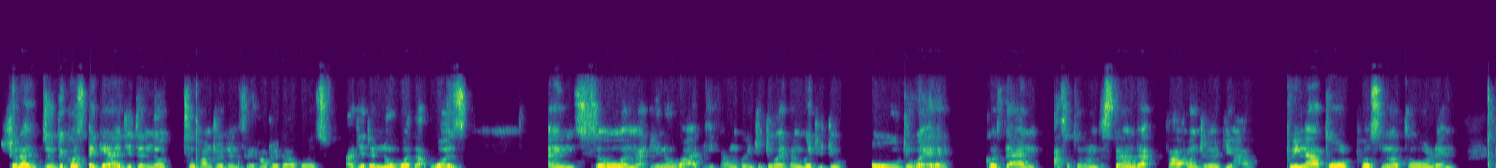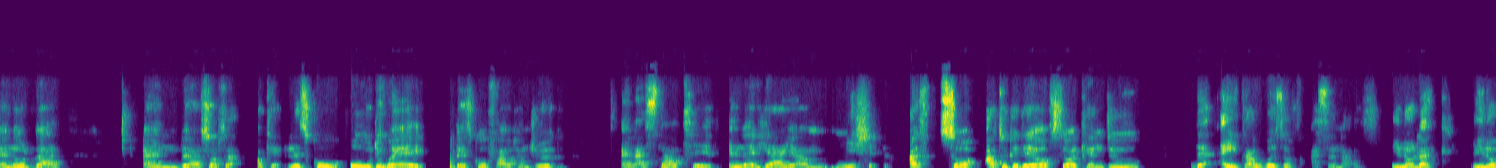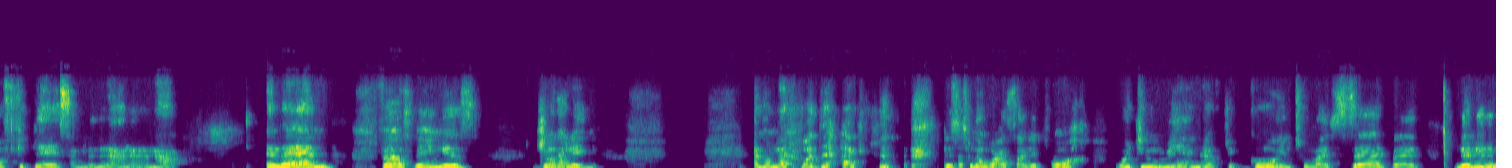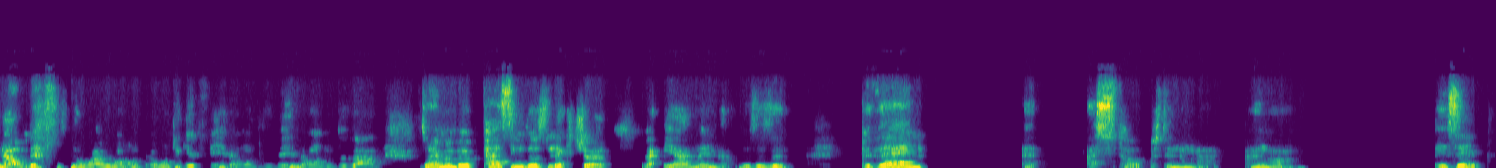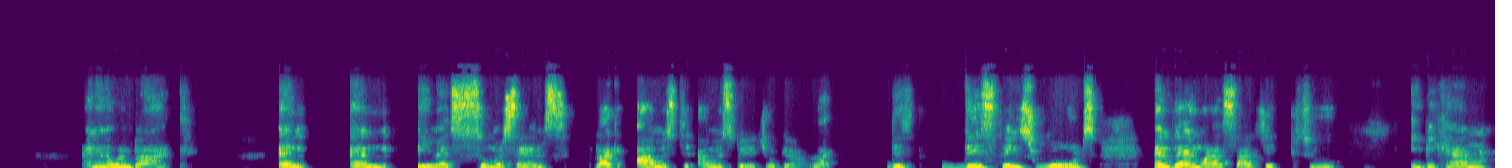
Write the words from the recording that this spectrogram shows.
should I do, because again, I didn't know 200 and 300 hours. I didn't know what that was. And so I'm like, you know what, if I'm going to do it, I'm going to do all the way. Because then I sort of understand that 500, you have prenatal, postnatal, and, and all that. And uh, so I was like, okay, let's go all the way. Let's go 500 and I started, and then here I am. Mich- I, so I took a day off so I can do the eight hours of asanas, you know, like you know, fitness and na na na na. And then first thing is journaling. And I'm like, what the heck? this is not what I signed up for. What do you mean? I have to go into myself and no, no, no, no, this is not what I want. I want to get fit. I want to do this. I want to do that. So I remember passing those lecture. Like, yeah, no, no, this isn't. But then uh, I stopped and I'm like, hang on, is it? And then I went back, and and it made so much sense. Like I'm a st- I'm a spiritual girl. Like this these things rolls, and then when I started to it became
